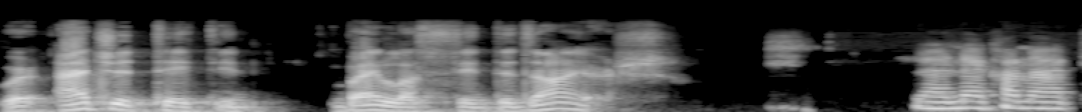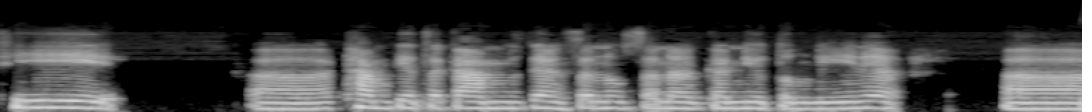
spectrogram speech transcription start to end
were agitated by lusty desires. และในขณะที่เอ่อทำกิจกรรมอย่างสนุกสนานกันอยู่ตรงนี้เนี่ยเอ่อ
